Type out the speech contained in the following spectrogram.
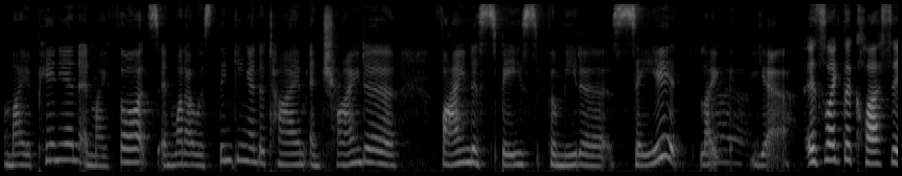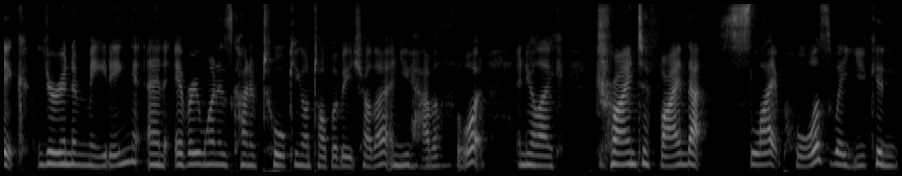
my opinion and my thoughts and what I was thinking at the time and trying to find a space for me to say it. Like, yeah. It's like the classic you're in a meeting and everyone is kind of talking on top of each other and you have a mm-hmm. thought and you're like trying to find that slight pause where you can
